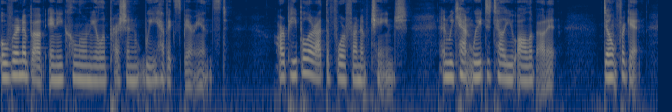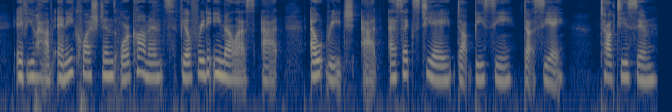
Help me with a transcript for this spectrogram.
over and above any colonial oppression we have experienced. Our people are at the forefront of change, and we can't wait to tell you all about it. Don't forget, if you have any questions or comments, feel free to email us at outreach at sxta.bc.ca. Talk to you soon.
